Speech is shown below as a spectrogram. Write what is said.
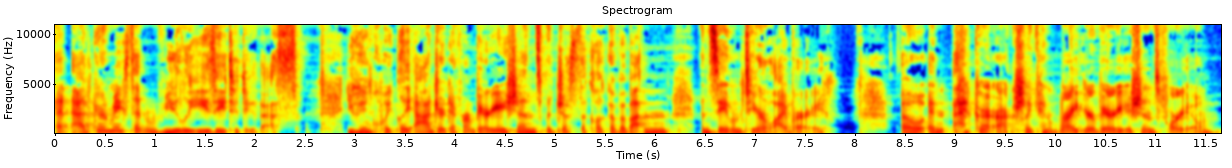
And Edgar makes it really easy to do this. You can quickly add your different variations with just the click of a button and save them to your library. Oh, and Edgar actually can write your variations for you.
